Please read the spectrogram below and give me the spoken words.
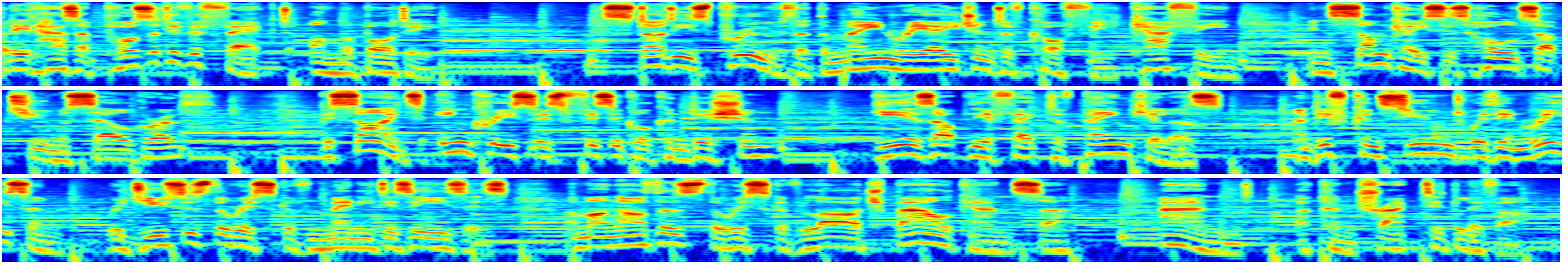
but it has a positive effect on the body. Studies prove that the main reagent of coffee, caffeine, in some cases holds up tumor cell growth, Besides, increases physical condition, gears up the effect of painkillers, and if consumed within reason, reduces the risk of many diseases, among others the risk of large bowel cancer and a contracted liver.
